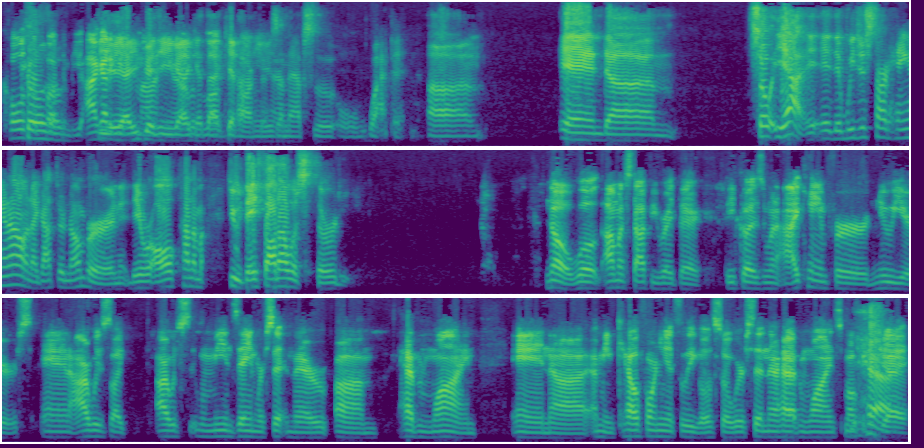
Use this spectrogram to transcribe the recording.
Cole's, Cole's a fucking beauty. I gotta yeah, get you, good, you gotta get that kid on here. He's an absolute weapon. Um, and um, so yeah, it, it, we just started hanging out, and I got their number, and they were all kind of dude. They thought I was thirty. No, well, I'm gonna stop you right there because when I came for New Year's, and I was like, I was when me and Zane were sitting there um, having wine and uh, I mean California it's legal, so we're sitting there having wine, smoking yeah. J.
